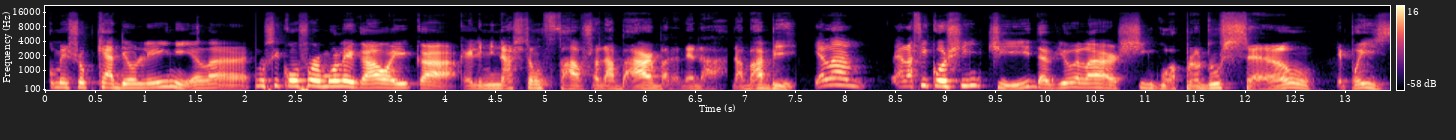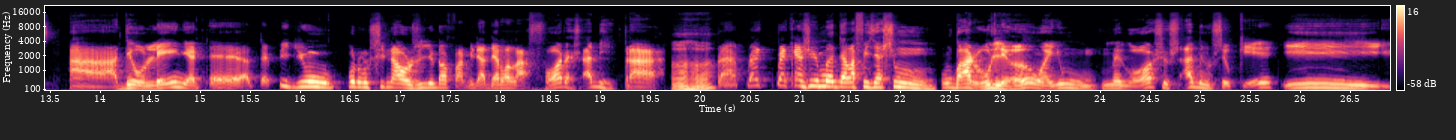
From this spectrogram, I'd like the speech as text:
Começou porque a Deolane, ela não se conformou legal aí com a, com a eliminação falsa da Bárbara, né? Da, da Babi. E ela ela ficou sentida, viu? Ela xingou a produção. Depois a Deolane até, até pediu por um sinalzinho da família dela lá fora, sabe? Pra, uhum. pra, pra, pra, que as irmãs dela fizessem um, um barulhão aí, um negócio, sabe? Não sei o quê. E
